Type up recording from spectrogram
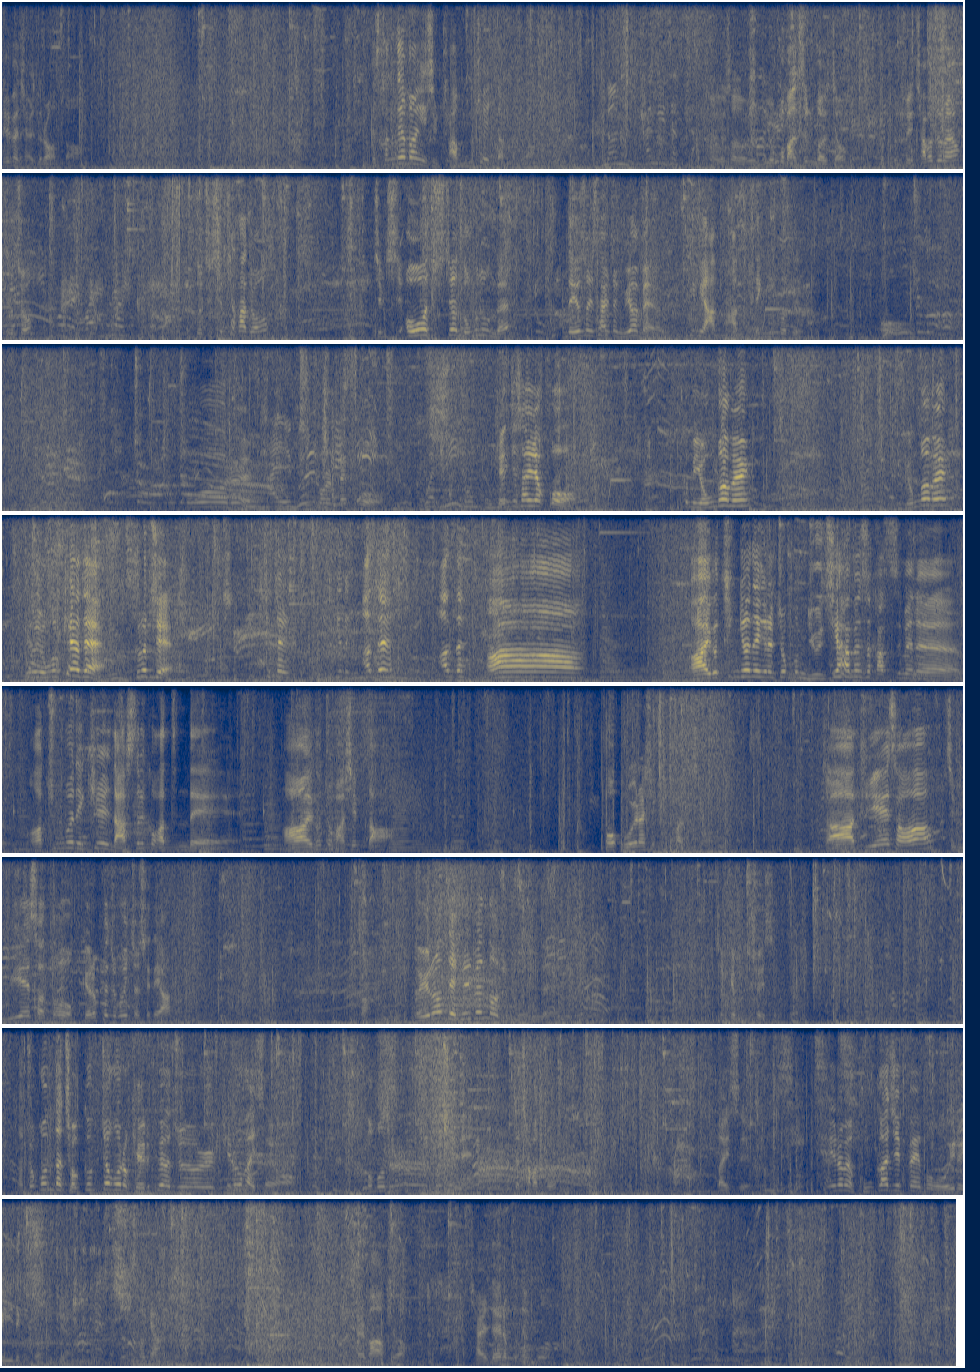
힐벤 잘 들어갔다. 상대방이 지금 다 뭉쳐있단 말이야. 자, 여기서 용거 안 쓰는 거였죠? 그렇죠 잡아주나요? 그렇죠. 그렇지 침착하죠? 지금 지, 어 진짜 너무 좋은데? 근데 여기서 살짝 위험해 힘이 안, 안 땡기거든. 어. 초월을 초월 뺐고. 겐지 살렸고. 그럼 용검을? 용검을? 이거 용검 캐야 돼. 그렇지. 살짝 안 돼. 안 돼. 아. 아 이거 튕겨내기를 조금 유지하면서 갔으면은 아 충분히 킬 났을 것 같은데. 아 이건 좀 아쉽다 어 모이라 시프트 빠지죠 자 뒤에서 지금 위에서 또 괴롭혀주고 있죠 최대한. 자, 어, 이런데 힐벤 넣어주면 좋은데. 저렇게 뭉쳐있을 때. 자, 조금 더 적극적으로 괴롭혀줄 필요가 있어요. 너무 소심해. 진짜 잡았죠? 나이스. 이러면 궁까지 빼고 오히려 이득이죠. 석양. 잘 막았고요. 잘 내려보냈고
